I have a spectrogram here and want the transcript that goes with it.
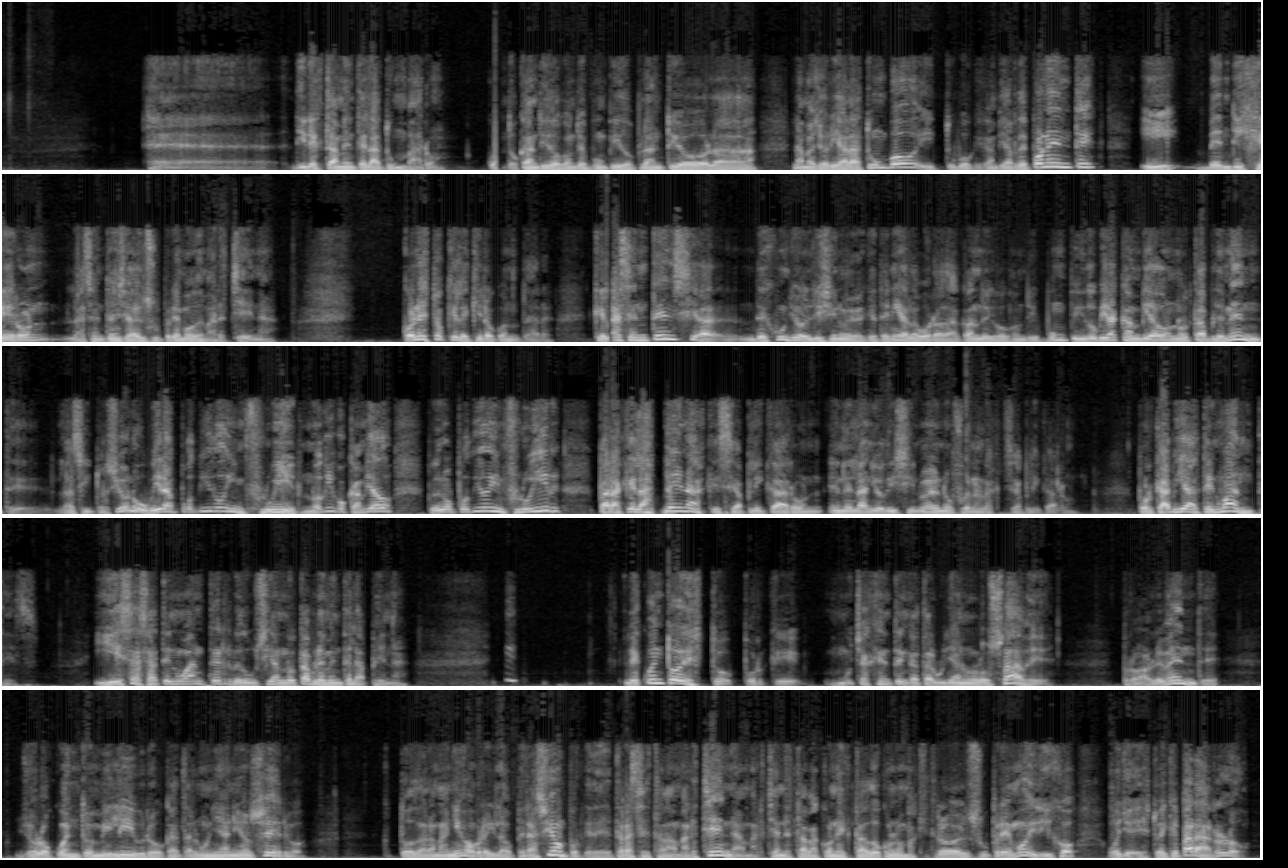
eh, directamente la tumbaron. Cuando Cándido Conde Pumpido planteó la, la mayoría la tumbó y tuvo que cambiar de ponente y bendijeron la sentencia del Supremo de Marchena. Con esto, ¿qué le quiero contar? Que la sentencia de junio del 19 que tenía elaborada Cándido Conde Pumpido hubiera cambiado notablemente la situación, hubiera podido influir, no digo cambiado, pero podido influir para que las penas que se aplicaron en el año 19 no fueran las que se aplicaron. Porque había atenuantes y esas atenuantes reducían notablemente la pena. Le cuento esto porque mucha gente en Cataluña no lo sabe, probablemente. Yo lo cuento en mi libro Cataluña Año Cero toda la maniobra y la operación, porque detrás estaba Marchena. Marchena estaba conectado con los magistrados del Supremo y dijo, oye, esto hay que pararlo.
